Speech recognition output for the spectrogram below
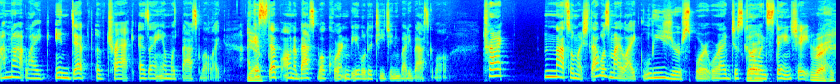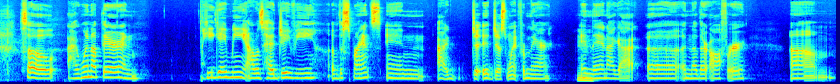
I'm not like in depth of track as I am with basketball. Like I Yeah. could step on a basketball court and be able to teach anybody basketball. Track, not so much. That was my like leisure sport where I'd just go Right. and stay in shape. Right. So I went up there and he gave me, I was head JV of the sprints and I, j- it just went from there. And then I got uh, another offer um,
